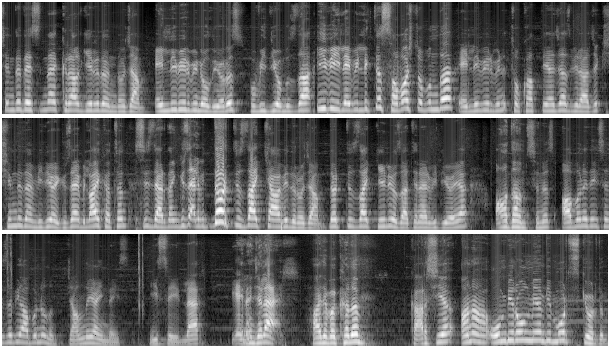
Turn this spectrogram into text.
Şimdi desinler kral geri döndü hocam. 51 bin oluyoruz bu videomuzda. Ivy ile birlikte savaş topunda 51 bini tokatlayacağız birazcık. Şimdiden videoya güzel bir like atın. Sizlerden güzel bir 400 like kafidir hocam. 400 like geliyor zaten her videoya. Adamsınız. Abone değilseniz de bir abone olun. Canlı yayındayız. İyi seyirler. iyi eğlenceler. Hadi bakalım. Karşıya ana 11 olmayan bir Mortis gördüm.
